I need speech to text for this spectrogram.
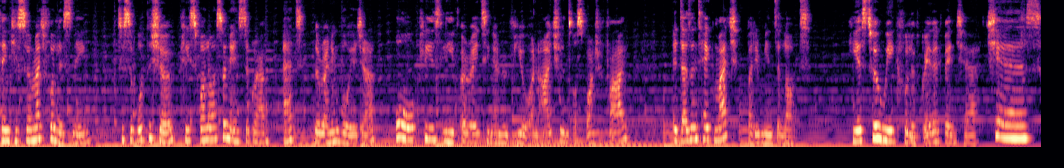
Thank you so much for listening. To support the show, please follow us on Instagram at The Running Voyager or please leave a rating and review on iTunes or Spotify. It doesn't take much, but it means a lot. Here's to a week full of great adventure. Cheers!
